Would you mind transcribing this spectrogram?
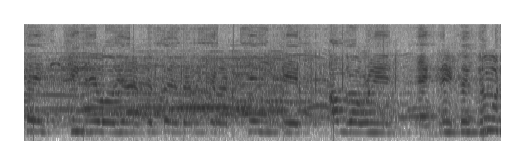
De Permanent, Kenny Deert, Andro Reed en Christian Gruden.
